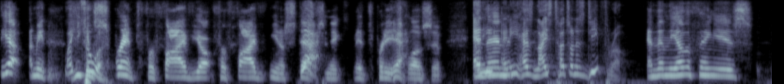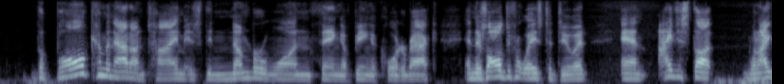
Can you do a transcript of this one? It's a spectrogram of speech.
Yeah, I mean, like he Tua. can sprint for five for five you know steps, yeah. and it, it's pretty yeah. explosive. And, and he, then and he has nice touch on his deep throw. And then the other thing is the ball coming out on time is the number one thing of being a quarterback and there's all different ways to do it and i just thought when i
